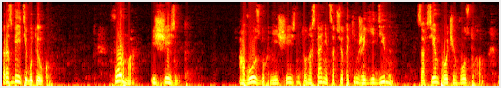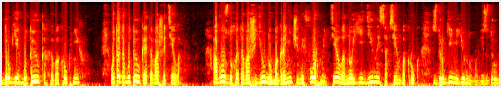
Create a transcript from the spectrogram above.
Разбейте бутылку. Форма исчезнет. А воздух не исчезнет. Он останется все таким же единым со всем прочим воздухом. В других бутылках и вокруг них. Вот эта бутылка это ваше тело. А воздух это ваш юнум, ограниченной формой тела, но единый совсем вокруг, с другими юнумами, с, друг...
